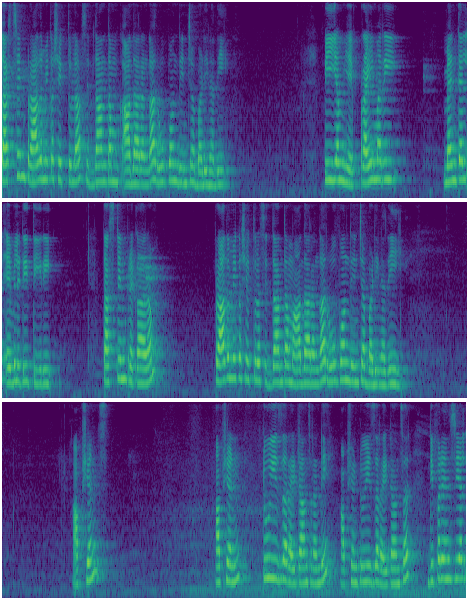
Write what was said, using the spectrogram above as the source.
థర్స్టిన్ ప్రాథమిక శక్తుల సిద్ధాంతం ఆధారంగా రూపొందించబడినది. PMA primary mental ability theory Thurstone ప్రకారం ప్రాథమిక శక్తుల సిద్ధాంతం ఆధారంగా రూపొందించబడినది. Options. Option two is the right answer అండి. Option two is the right answer. Differential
